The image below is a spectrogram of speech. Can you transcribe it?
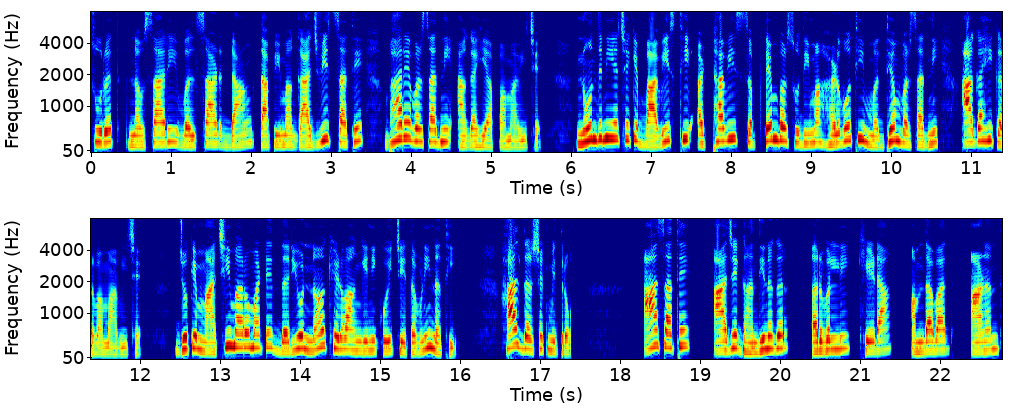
સુરત, નવસારી, વલસાડ, ડાંગ, તાપીમાં ગાજવીજ સાથે ભારે વરસાદની આગાહી આપવામાં આવી છે. નોંધનીય છે કે બાવીસથી અઠ્ઠાવીસ સપ્ટેમ્બર સુધીમાં હળવોથી મધ્યમ વરસાદની આગાહી કરવામાં આવી છે. જો કે માછીમારો માટે દરિયો ન ખેડવા અંગેની કોઈ ચેતવણી નથી. હાલ દર્શક મિત્રો, આ સાથે આજે ગાંધીનગર, અરવલ્લી, ખેડા અમદાવાદ, આણંદ,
